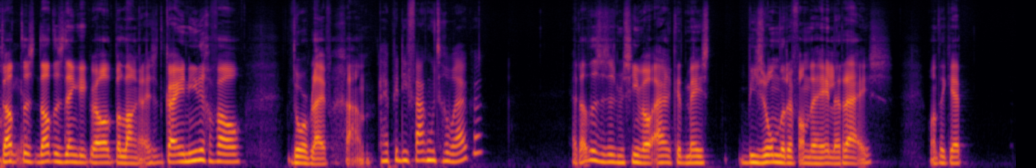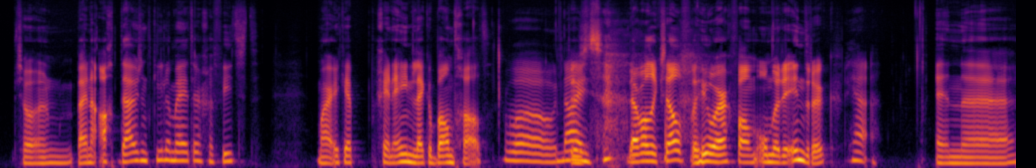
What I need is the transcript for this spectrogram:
Dat is, dat is denk ik wel het belangrijkste. Dat kan je in ieder geval door blijven gaan. Heb je die vaak moeten gebruiken? Ja, dat is dus misschien wel eigenlijk het meest bijzondere van de hele reis. Want ik heb zo'n bijna 8000 kilometer gefietst. Maar ik heb geen één lekke band gehad. Wow, nice. Daar was ik zelf heel erg van onder de indruk. ja. En eh,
